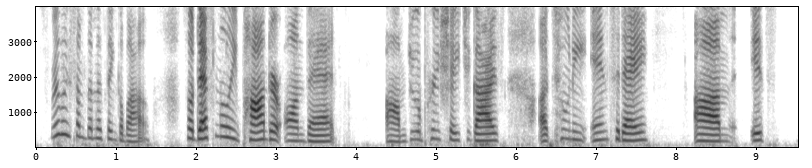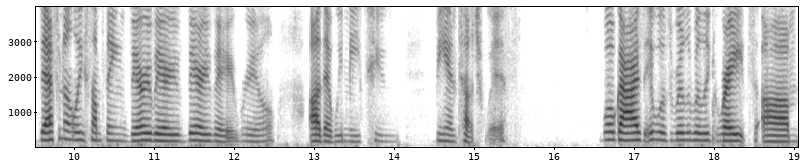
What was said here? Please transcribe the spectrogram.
It's really something to think about. So definitely ponder on that. Um do appreciate you guys uh tuning in today. Um it's definitely something very very very very real uh that we need to be in touch with. Well, guys, it was really, really great um,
